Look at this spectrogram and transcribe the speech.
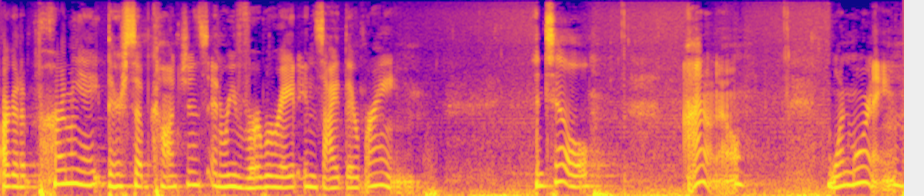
are going to permeate their subconscious and reverberate inside their brain. Until, I don't know, one morning,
